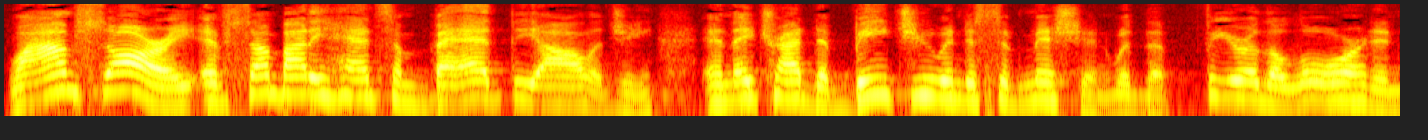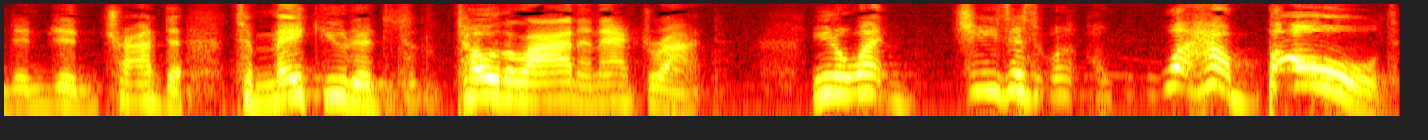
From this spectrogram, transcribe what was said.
Well, I'm sorry if somebody had some bad theology and they tried to beat you into submission with the fear of the Lord and, and, and tried to, to make you to toe the line and act right. You know what? Jesus, what, how bold,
